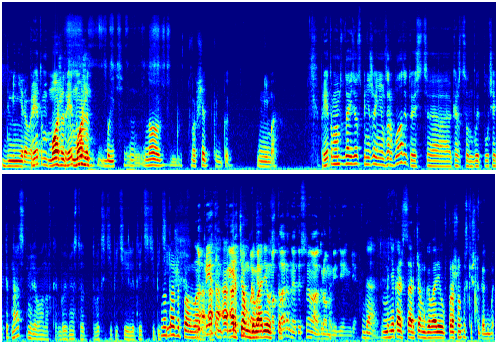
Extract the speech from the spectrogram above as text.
доминирования. При этом- может, при этом может быть, но вообще как бы мимо. При этом он туда идет с понижением зарплаты, то есть, э, кажется, он будет получать 15 миллионов, как бы вместо 25 или 35. Ну, тоже, по-моему, Но при этом, А- а- при этом Артем меркам говорил, что Макларена это все равно огромные деньги. Да, мне кажется, Артем говорил в прошлом выпуске, что как бы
